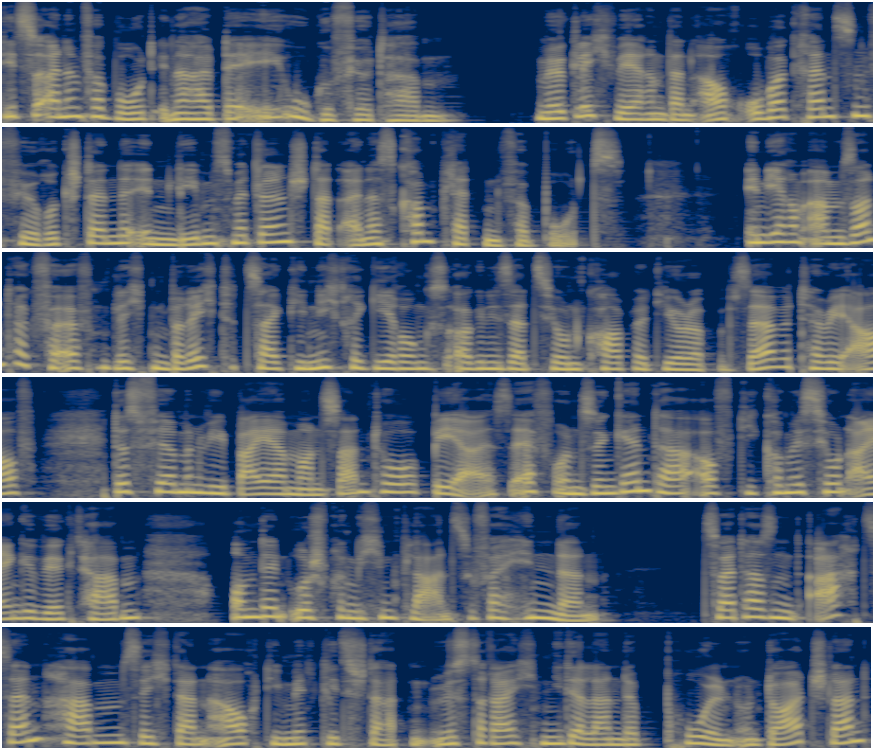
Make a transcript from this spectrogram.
die zu einem Verbot innerhalb der EU geführt haben. Möglich wären dann auch Obergrenzen für Rückstände in Lebensmitteln statt eines kompletten Verbots. In ihrem am Sonntag veröffentlichten Bericht zeigt die Nichtregierungsorganisation Corporate Europe Observatory auf, dass Firmen wie Bayer Monsanto, BASF und Syngenta auf die Kommission eingewirkt haben, um den ursprünglichen Plan zu verhindern. 2018 haben sich dann auch die Mitgliedstaaten Österreich, Niederlande, Polen und Deutschland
